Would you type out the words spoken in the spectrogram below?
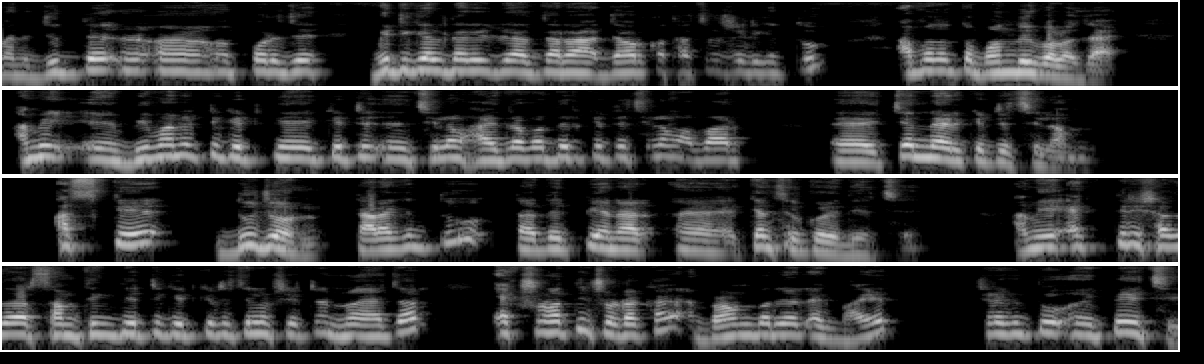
মানে যুদ্ধের পরে যে মেডিকেল যারা যাওয়ার কথা ছিল, সেটি কিন্তু আপাতত বন্ধই বলা যায়। আমি বিমানের টিকিট কেটেছিলাম, হায়দ্রাবাদের কেটেছিলাম, আবার চেন্নাইয়ের কেটেছিলাম। আজকে দুজন, তারা কিন্তু তাদের পিএনআর ক্যান্সেল করে দিয়েছে। আমি একত্রিশ হাজার সামথিং দিয়ে টিকিট কেটেছিলাম, সেটা নয় হাজার একশো না তিনশো টাকা ব্রাউন ব্রাউনবাড়িয়ার এক ভাইয়ের, সেটা কিন্তু পেয়েছি,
